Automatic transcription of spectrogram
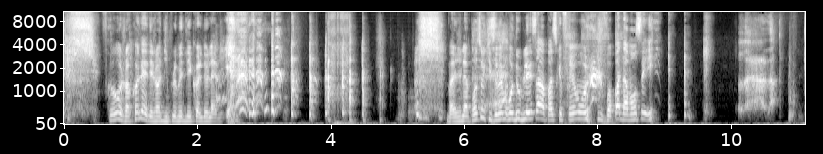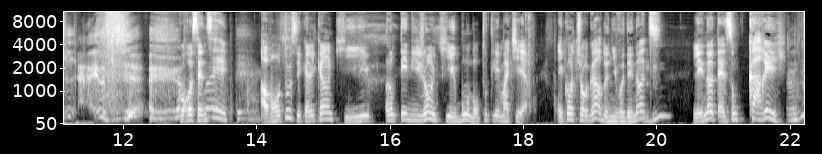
Frérot, j'en connais des gens diplômés de l'école de la vie. Bah, j'ai l'impression qu'ils ont même redoublé ça parce que frérot, je vois pas d'avancée. Koro Sensei, avant tout, c'est quelqu'un qui est intelligent et qui est bon dans toutes les matières. Et quand tu regardes au niveau des notes, Mhm. les notes, elles sont carrées. Mhm.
